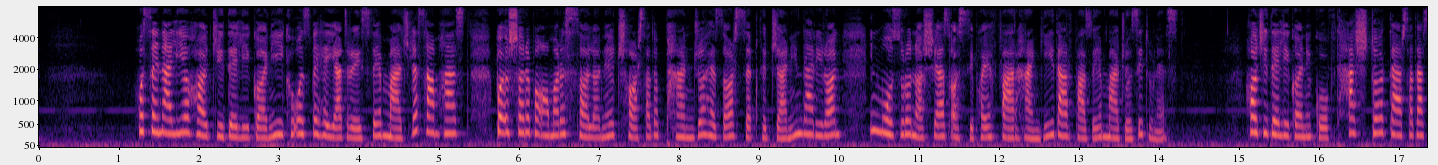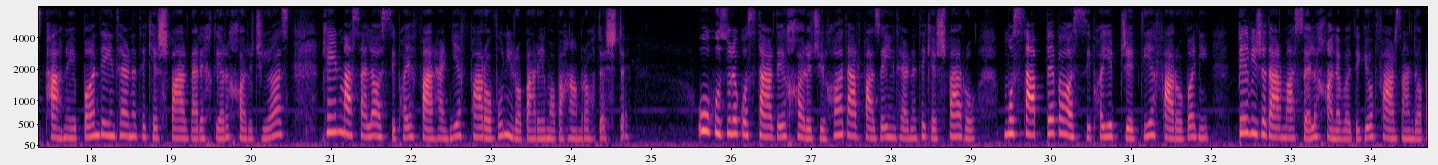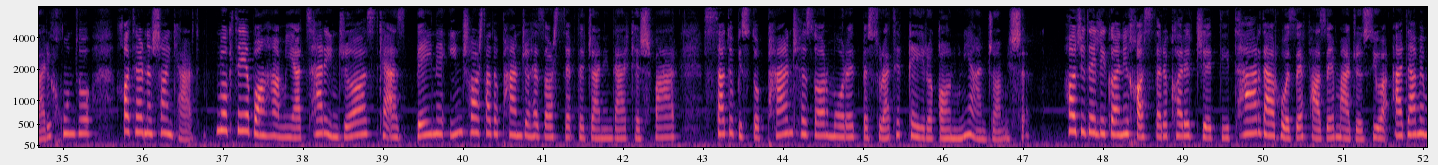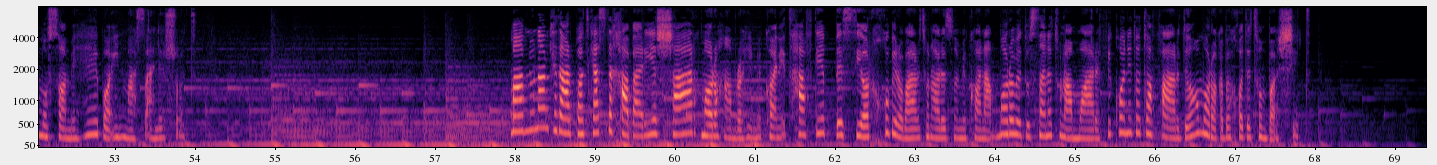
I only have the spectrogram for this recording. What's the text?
حسین علی حاجی دلیگانی که عضو هیئت رئیسه مجلس هم هست با اشاره به آمار سالانه 450 هزار سقط جنین در ایران این موضوع را ناشی از آسیب‌های فرهنگی در فضای مجازی دونست. حاجی دلیگانی گفت 80 درصد از پهنای باند اینترنت کشور در اختیار خارجی است که این مسئله آسیب های فرهنگی فراوونی را برای ما به همراه داشته. او حضور گسترده خارجی ها در فضای اینترنت کشور رو مسبب آسیب های جدی فراوانی به ویژه در مسائل خانوادگی و فرزندآوری خوند و خاطر نشان کرد. نکته با همیت تر اینجاست که از بین این 450 هزار سقط جنین در کشور 125 هزار مورد به صورت غیرقانونی انجام میشه. حاجی دلیگانی خواستار کار جدیتر در حوزه فضای مجازی و عدم مسامحه با این مسئله شد. ممنونم که در پادکست خبری شرق ما رو همراهی می‌کنید. هفته بسیار خوبی رو براتون آرزو می‌کنم. ما رو به دوستانتون هم معرفی کنید و تا فردا مراقب خودتون باشید.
